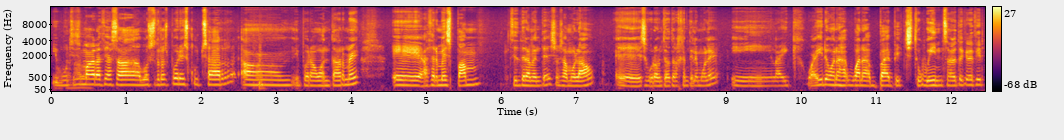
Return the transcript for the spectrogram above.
Y muchísimas nada. gracias a vosotros por escuchar um, y por aguantarme. eh, hacerme spam, sinceramente, si os ha molado. Eh, seguramente a otra gente le mole. Y, like, why you don't wanna, want a bad bitch to win? ¿Sabes lo que quiero decir?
